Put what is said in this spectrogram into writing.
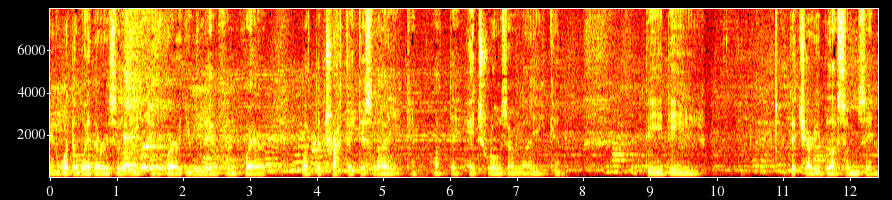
in what the weather is like and where you live and where what the traffic is like and what the hedgerows are like and the the the cherry blossoms in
